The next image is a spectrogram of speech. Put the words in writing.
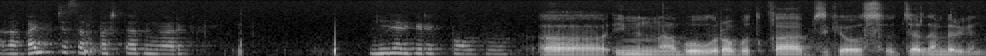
анан кантип жасап баштадыңар? Эмнелер керек болду? Именно бул роботко бизге осы жардам берген.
